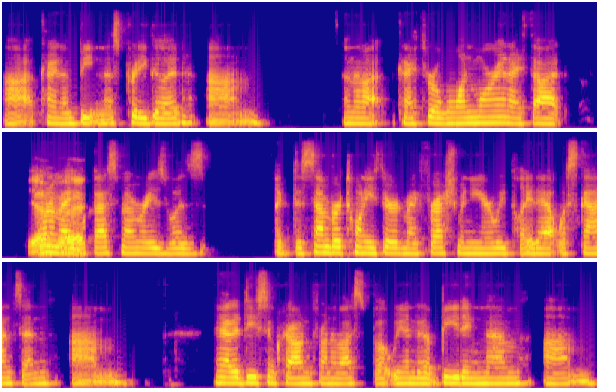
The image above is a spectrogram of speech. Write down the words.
uh, kind of beating us pretty good. Um, and then I, can I throw one more in? I thought yeah, one of my ahead. best memories was like December 23rd, my freshman year, we played at Wisconsin. Um, had a decent crowd in front of us, but we ended up beating them. Um,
